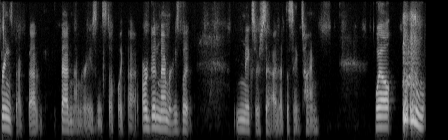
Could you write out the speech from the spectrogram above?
brings back bad bad memories and stuff like that, or good memories, but makes her sad at the same time. Well,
